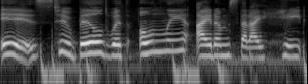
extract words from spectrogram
is to build with only items that I hate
